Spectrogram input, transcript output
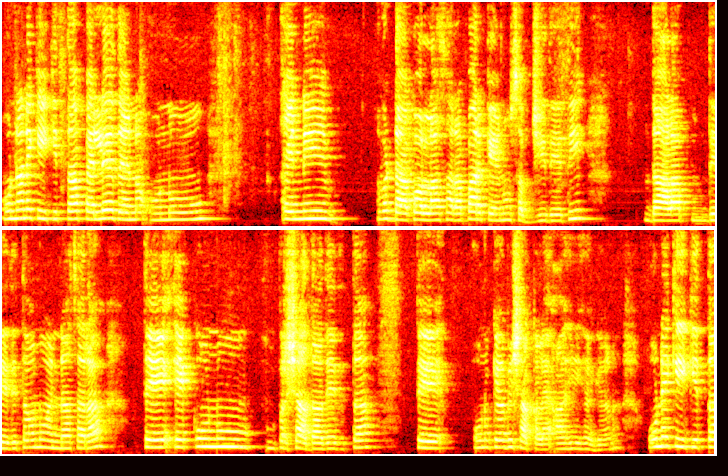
ਉਹਨਾਂ ਨੇ ਕੀ ਕੀਤਾ? ਪਹਿਲੇ ਦਿਨ ਉਹਨੂੰ ਇੰਨੇ ਵੱਡਾ ਕੌਲਾ ਸਾਰਾ ਭਰ ਕੇ ਇਹਨੂੰ ਸਬਜ਼ੀ ਦੇਤੀ, ਦਾਲਾਂ ਦੇ ਦਿੱਤਾ ਉਹਨੂੰ ਇੰਨਾ ਸਾਰਾ, ਤੇ ਇੱਕ ਉਹਨੂੰ ਪ੍ਰਸ਼ਾਦਾ ਦੇ ਦਿੱਤਾ ਤੇ ਉਹਨੂੰ ਕਿਹਾ ਵੀ ਛਕ ਲੈ, ਆਹੀ ਹੈਗਾ ਨਾ। ਉਹਨੇ ਕੀ ਕੀਤਾ?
